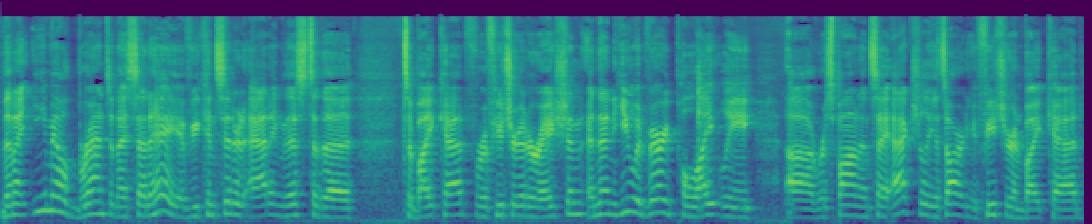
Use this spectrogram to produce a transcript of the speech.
Then I emailed Brent and I said, hey, have you considered adding this to the to BikeCAD for a future iteration? And then he would very politely uh, respond and say, actually, it's already a feature in BikeCAD.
